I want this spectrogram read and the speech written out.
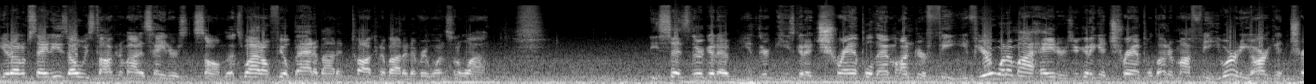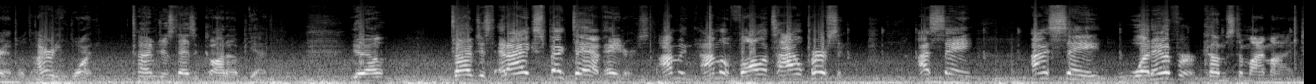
You know what I'm saying? He's always talking about his haters in Psalms. That's why I don't feel bad about it, talking about it every once in a while. He says they're gonna, they're, he's gonna trample them under feet. If you're one of my haters, you're gonna get trampled under my feet. You already are getting trampled. I already won. Time just hasn't caught up yet. You know, time just and I expect to have haters. I'm a I'm a volatile person. I say I say whatever comes to my mind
